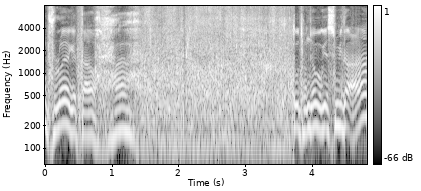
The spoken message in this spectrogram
사장 불러야겠다. 아. 또 던져보겠습니다.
